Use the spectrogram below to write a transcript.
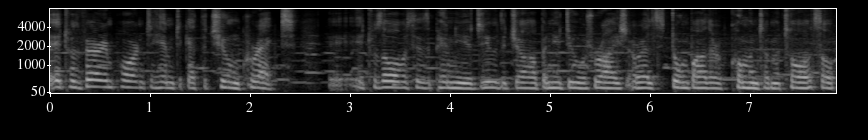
It was very important to him to get the tune correct. It was always his opinion you do the job and you do it right, or else don't bother coming to him at all. So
